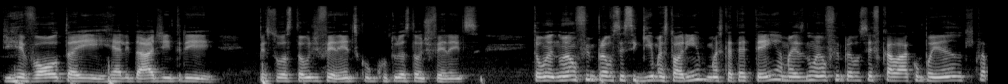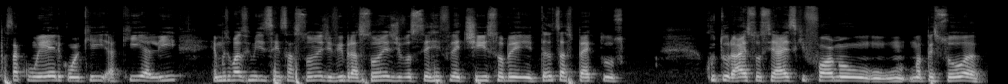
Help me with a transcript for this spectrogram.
de revolta e realidade entre pessoas tão diferentes, com culturas tão diferentes. Então não é um filme para você seguir uma historinha, mas que até tenha, mas não é um filme para você ficar lá acompanhando o que, que, vai passar com ele, com aqui, aqui, ali. É muito mais um filme de sensações, de vibrações, de você refletir sobre tantos aspectos culturais, sociais que formam uma pessoa.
